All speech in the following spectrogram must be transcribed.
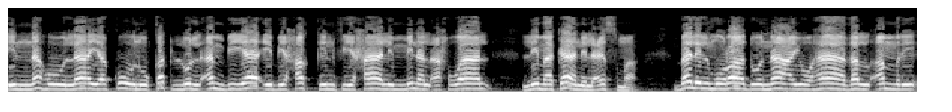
انه لا يكون قتل الانبياء بحق في حال من الاحوال لمكان العصمه بل المراد نعي هذا الامر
